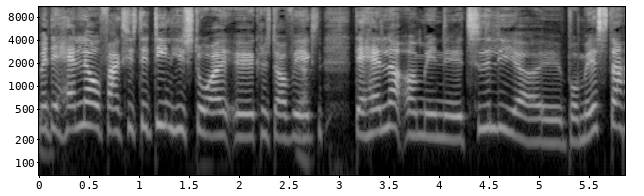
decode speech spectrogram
Men det handler jo faktisk, det er din historie, øh, Christoffer Eriksen. Det handler om en øh, tidligere øh, borgmester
